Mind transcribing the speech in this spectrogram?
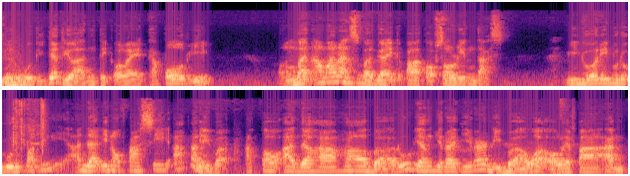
2023 dilantik oleh Kapolri mengemban amanah sebagai Kepala Korps Lalu Lintas. Di 2024 ini ada inovasi apa nih Pak? Atau ada hal-hal baru yang kira-kira dibawa oleh Pak Aan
